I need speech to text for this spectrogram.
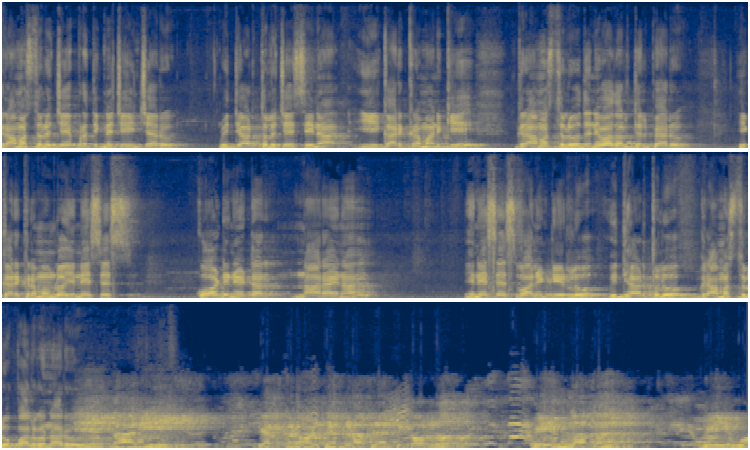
గ్రామస్తులచే ప్రతిజ్ఞ చేయించారు. విద్యార్థులు చేసిన ఈ కార్యక్రమానికి గ్రామస్తులు ధన్యవాదాలు తెలిపారు. ఈ కార్యక్రమంలో ఎన్ఎస్ఎస్ కోఆర్డినేటర్ నారాయణ ఎన్ఎస్ఎస్ వాలంటీర్లు విద్యార్థులు గ్రామస్తులు పాల్గొన్నారు. ఏ కానీ ఎక్కడ పడితే అక్కడ ప్లాస్టిక్ కవర్లు? వేయము కాక వేయము?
